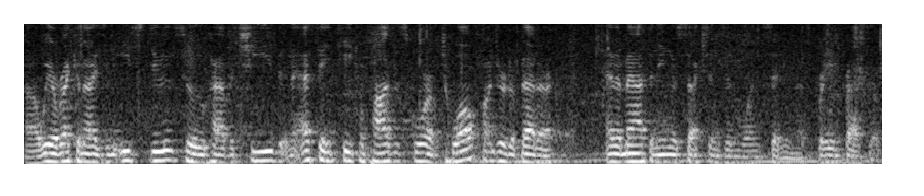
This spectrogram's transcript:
Uh, we are recognizing each students who have achieved an SAT composite score of 1200 or better in the math and English sections in one sitting. That's pretty impressive.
